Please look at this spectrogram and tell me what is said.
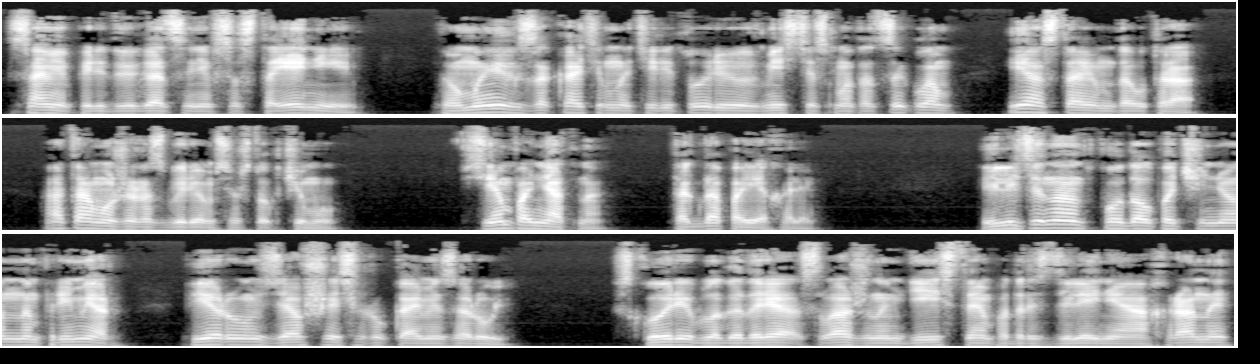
сами передвигаться не в состоянии, то мы их закатим на территорию вместе с мотоциклом и оставим до утра, а там уже разберемся, что к чему. Всем понятно? Тогда поехали. И лейтенант подал подчиненным пример, первым взявшись руками за руль. Вскоре, благодаря слаженным действиям подразделения охраны,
